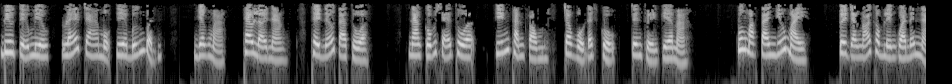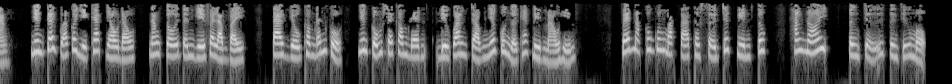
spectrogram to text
Miêu tiểu miêu lóe ra một tia bướng bỉnh, nhưng mà, theo lời nàng, thì nếu ta thua, nàng cũng sẽ thua chiến thanh phòng trong vụ đánh cuộc trên thuyền kia mà. Quân mặt ta nhíu mày, tuy rằng nói không liên quan đến nàng, nhưng kết quả có gì khác nhau đâu, năng tội tình gì phải làm vậy. Ta dù không đánh cuộc, nhưng cũng sẽ không đem điều quan trọng nhất của người khác đi mạo hiểm. Vẻ mặt của quân mặt ta thật sự rất nghiêm túc, hắn nói từng chữ từng chữ một.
